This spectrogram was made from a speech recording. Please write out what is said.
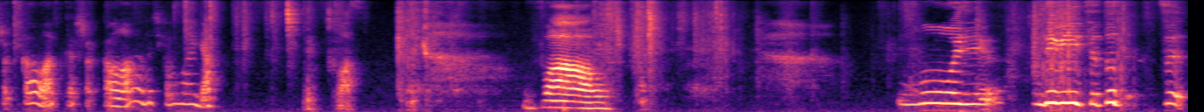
шоколадка, шоколадочка моя. Вау! Боже, дивіться, тут це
